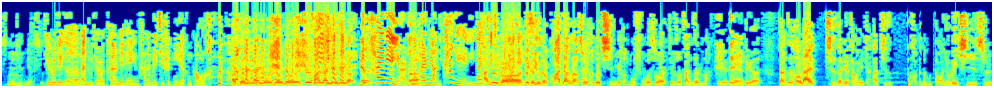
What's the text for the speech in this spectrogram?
十年前面世的。据说这个啊男主角拍完这电影，他的围棋水平也很高了。啊，对对对，有有有 这个网上有这个，人拍电影都能拍成这样，你看电影应该他这个这个有点夸张了，所以很多棋迷很不服，说就是说张震嘛，这个对这这个张震后来其实在别的场合也讲，他其实不可能那么高，因为围棋是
